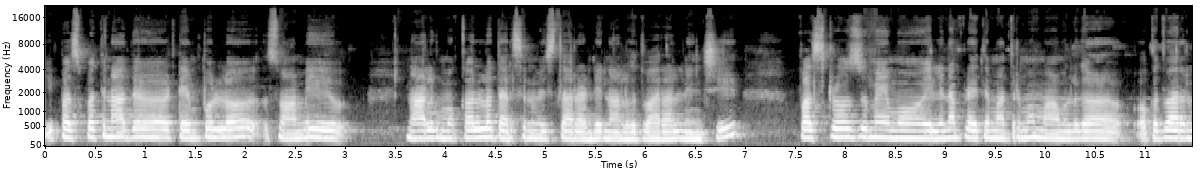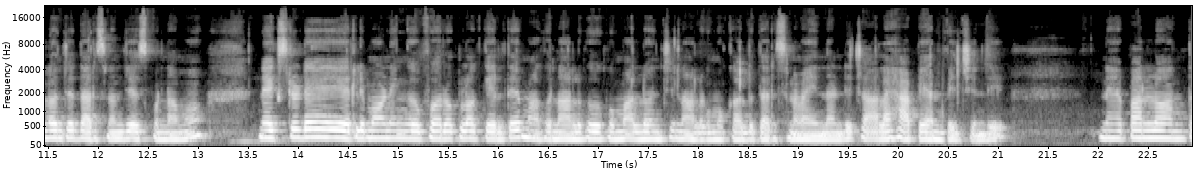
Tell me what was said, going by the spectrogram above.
ఈ పశుపతినాథ్ టెంపుల్లో స్వామి నాలుగు ముఖాల్లో దర్శనం ఇస్తారండి నాలుగు ద్వారాల నుంచి. ఫస్ట్ రోజు మేము వెళ్ళినప్పుడైతే మాత్రము మామూలుగా ఒక ద్వారంలోంచి దర్శనం చేసుకున్నాము. Next day early morning four ఓ క్లాక్కి వెళ్తే మాకు నాలుగు గుమ్మాల్లోంచి నాలుగు ముఖాలు దర్శనం అయిందండి చాలా హ్యాపీ అనిపించింది. నేపాల్లో అంత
